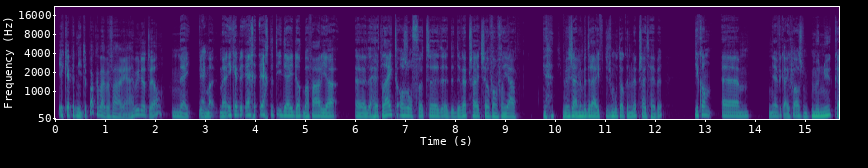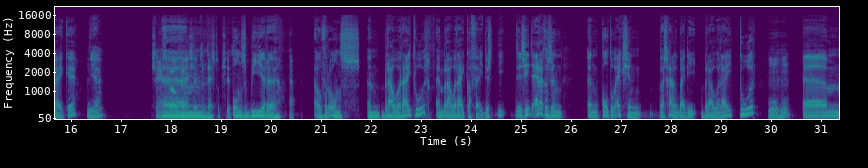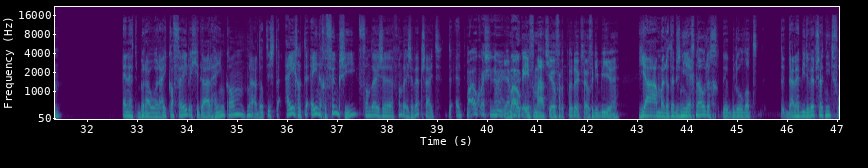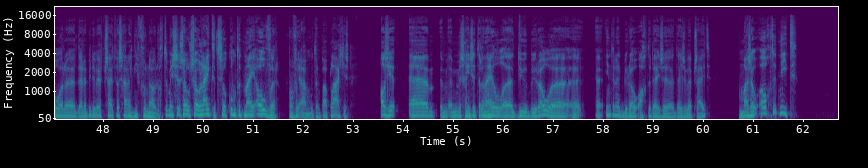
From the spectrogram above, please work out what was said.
ik heb het niet te pakken bij Bavaria. Hebben jullie dat wel? Nee, Nee. Maar, maar ik heb echt, echt het idee dat Bavaria... eh, het lijkt alsof het, eh, de, de, de website zo van, van ja, we zijn een bedrijf, dus we moeten ook een website hebben. Je kan, ehm, even kijken, als we het menu kijken, Ja, Dus rechtsboven als je Ehm, op de desktop zit. onze bieren Ja. over ons een brouwerijtour en brouwerijcafé. Dus die, er zit ergens een, een call to action, waarschijnlijk bij die brouwerijtour. Mhm. Ehm, en het brouwerijcafé, dat je daarheen kan. Nou, dat is de, eigenlijk de enige functie van deze, van deze website. De- het- maar ook als je naar. Ja, maar naar- ook informatie over het product, over die bieren. ja, maar dat hebben ze niet echt nodig. Ik bedoel, dat, daar heb je de website niet voor. eh, daar heb je de website waarschijnlijk niet voor nodig. Tenminste, zo, zo lijkt het. Zo komt het mij over. Van, van ja, we moeten een paar plaatjes. Als je, ehm, misschien zit er een heel eh, duur bureau, eh, internetbureau achter deze, deze website. Maar zo oogt het niet.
